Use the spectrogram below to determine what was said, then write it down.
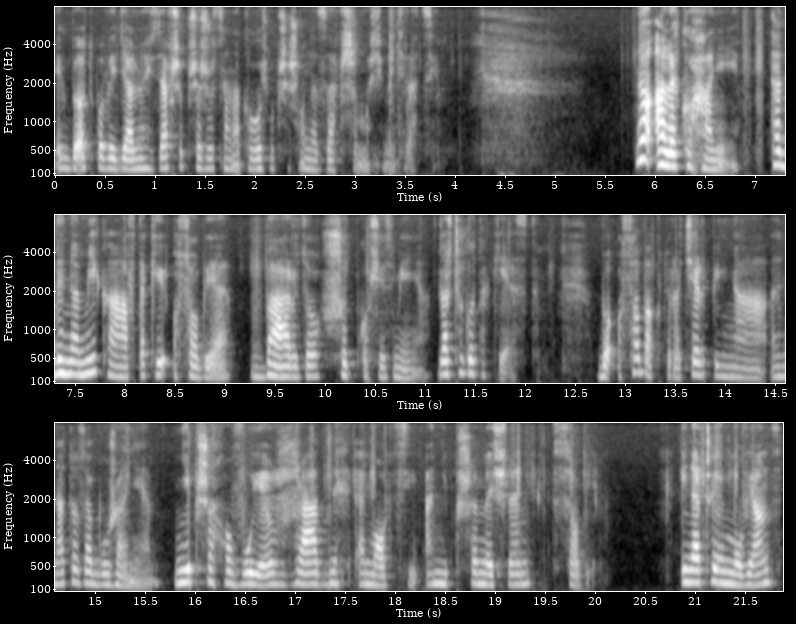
jakby odpowiedzialność zawsze przerzuca na kogoś, bo przecież ona zawsze musi mieć rację. No ale kochani, ta dynamika w takiej osobie bardzo szybko się zmienia. Dlaczego tak jest? Bo osoba, która cierpi na, na to zaburzenie, nie przechowuje żadnych emocji ani przemyśleń w sobie. Inaczej mówiąc,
